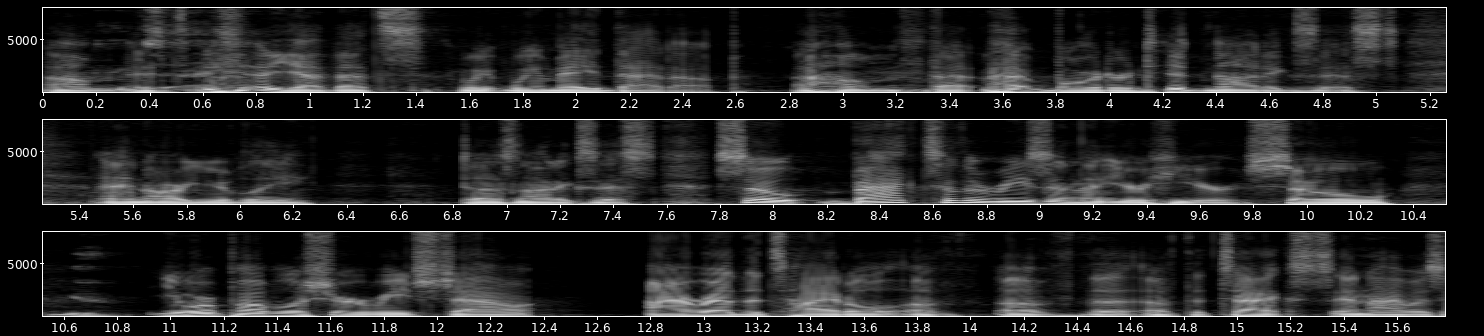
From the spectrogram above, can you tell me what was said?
um, exactly. yeah, that's we, we made that up. Um, that that border did not exist, and arguably, does not exist. So back to the reason that you're here. So yeah. your publisher reached out. I read the title of, of the of the text and I was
